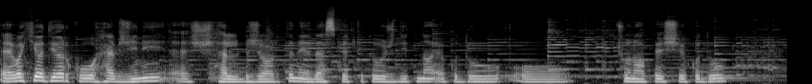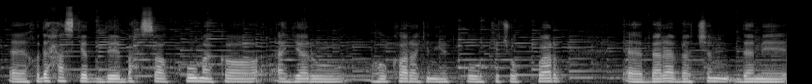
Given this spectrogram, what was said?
وکیا دیار کو هفجینی هل بجارتن دست بید که تو جدید نا اکدو و چونا پیش اکدو خود حس ده بحثا کومکا اگر و هوکارا کنید کو کچو کرد برای و چند دمی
